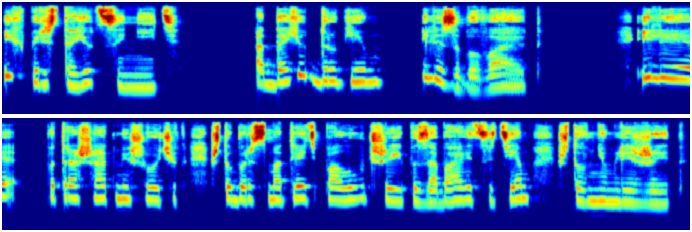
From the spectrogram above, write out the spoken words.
Их перестают ценить, отдают другим или забывают. Или потрошат мешочек, чтобы рассмотреть получше и позабавиться тем, что в нем лежит.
